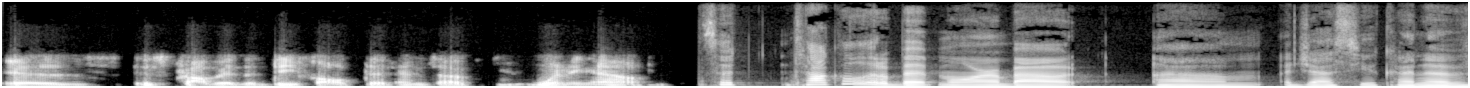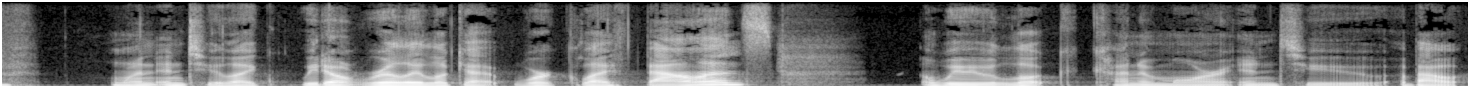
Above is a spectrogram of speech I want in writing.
is is probably the default that ends up winning out. So talk a little bit more about um, Jess. You kind of went into like we don't really look at work life balance. We look kind of more into about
